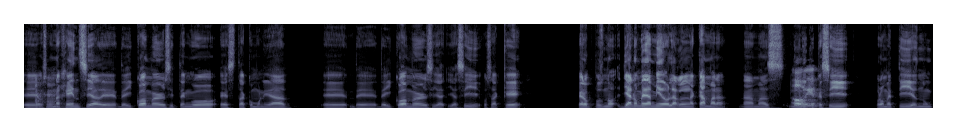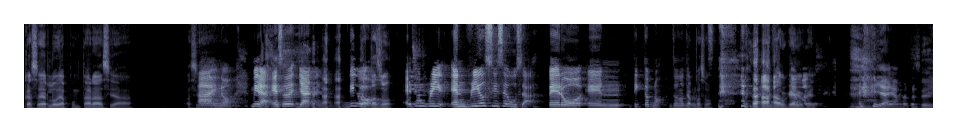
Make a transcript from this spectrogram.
Eh, o sea, una agencia de e-commerce y tengo esta comunidad eh, de e-commerce y, así. O sea que... Pero pues no, ya no me da miedo hablarle en la cámara. Nada más, lo único que sí prometí es nunca hacerlo de apuntar hacia Ay, no. Mira, eso ya, digo, ya pasó. Es un en Reels sí se usa, pero en TikTok no. Entonces no te ya pasó. ok, ya ok. ya, ya pasó. Sí,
